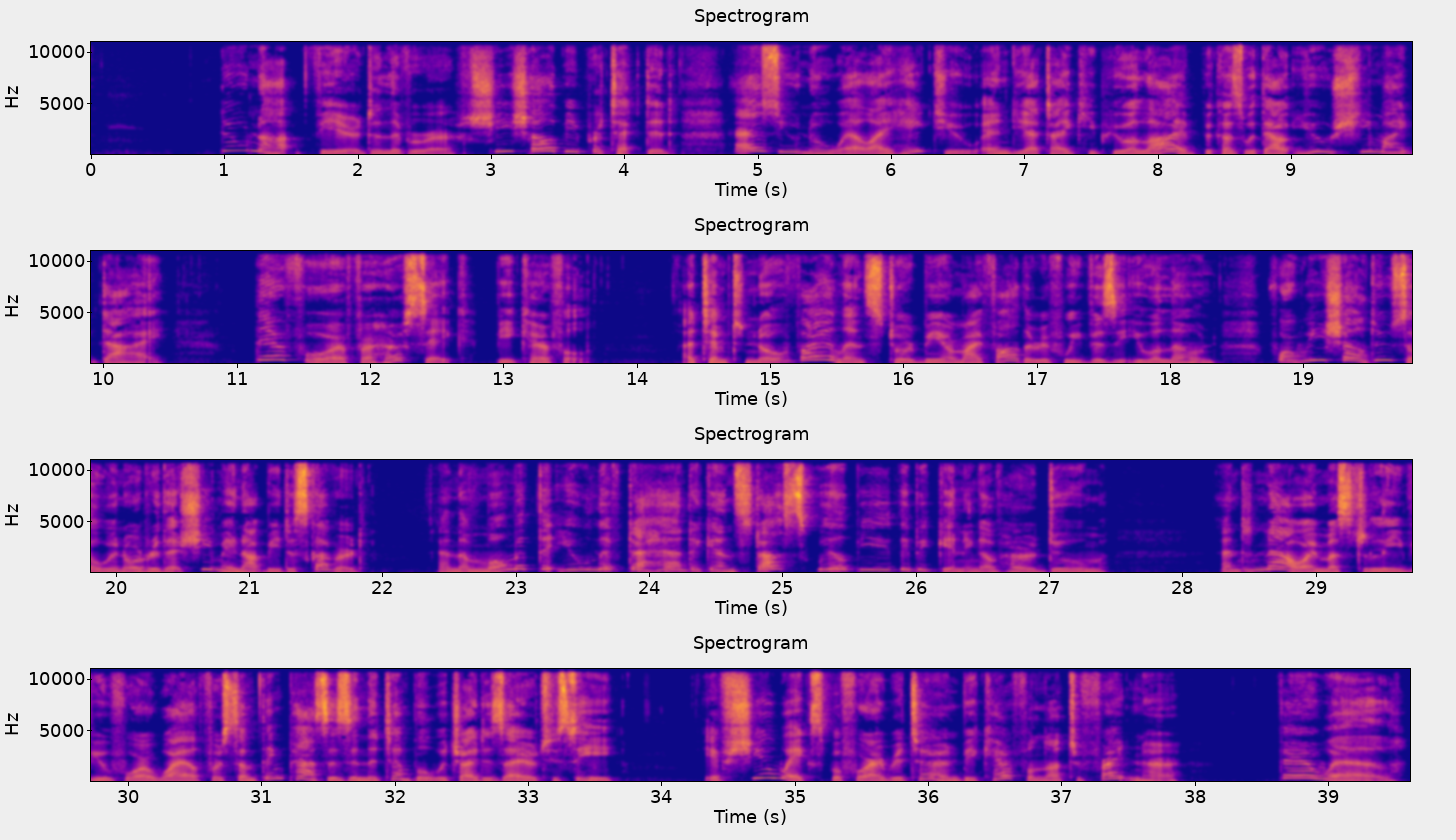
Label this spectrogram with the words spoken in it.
Do not fear, deliverer, she shall be protected. As you know well, I hate you, and yet I keep you alive, because without you she might die. Therefore, for her sake, be careful. Attempt no violence toward me or my father if we visit you alone, for we shall do so in order that she may not be discovered. And the moment that you lift a hand against us will be the beginning of her doom. And now I must leave you for a while, for something passes in the temple which I desire to see. If she awakes before I return, be careful not to frighten her. Farewell.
